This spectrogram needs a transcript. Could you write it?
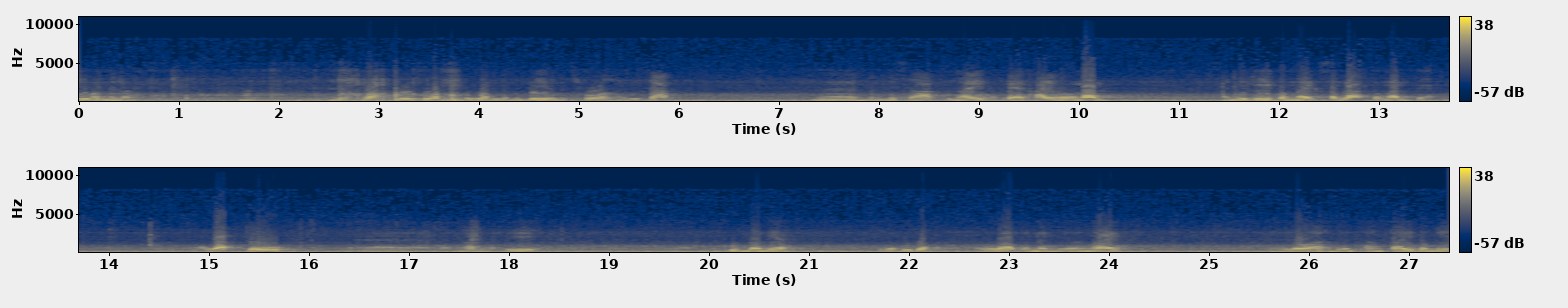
ด่วนไม่ละวัดตัวตัวมันด่วนแต่มันดีมันชั่วให้รู้จักมันมีศาสตร์ที่ไหนแก้ไขตรงนั้นมันมีดีตรงไหนสำลักตรงนั้นแต่ วัดดูของนั่นดีคุณมาเนี่ยเราดูก็ว่าตอนนั้นเมื่อง่ายเราว่าเดินทางไกลก็มี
